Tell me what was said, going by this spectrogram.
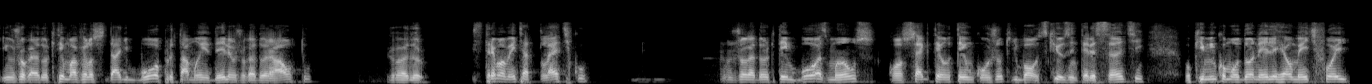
E um jogador que tem uma velocidade boa para o tamanho dele, é um jogador alto, jogador extremamente atlético, um jogador que tem boas mãos, consegue ter, ter um conjunto de ball skills interessante. O que me incomodou nele realmente foi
